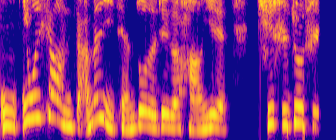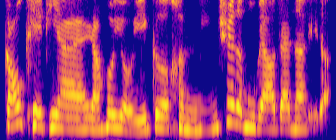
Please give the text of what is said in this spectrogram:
嗯，因为像咱们以前做的这个行业，其实就是高 KPI，然后有一个很明确的目标在那里的。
